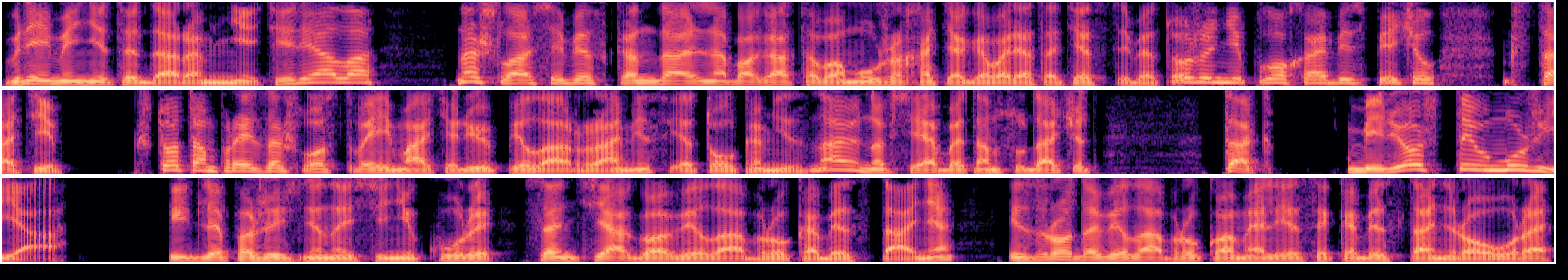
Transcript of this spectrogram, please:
времени ты даром не теряла, нашла себе скандально богатого мужа, хотя, говорят, отец тебя тоже неплохо обеспечил. Кстати, что там произошло с твоей матерью Пилар Рамис, я толком не знаю, но все об этом судачат. Так, берешь ты в мужья, и для пожизненной синекуры Сантьяго Вилабру Кабестаня из рода Вилабру Комельес и Кабестань Роура,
